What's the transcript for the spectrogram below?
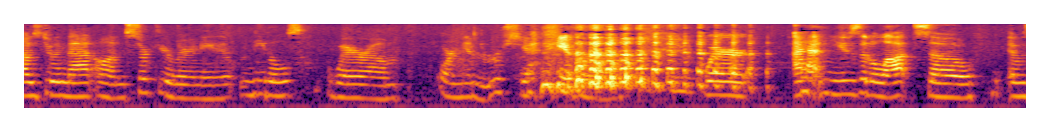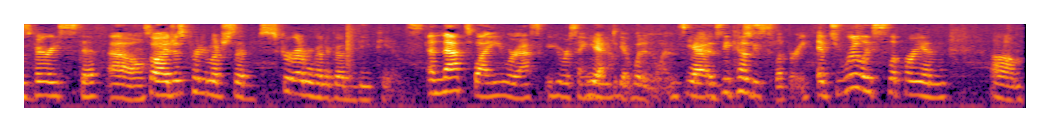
I was doing that on circular needle- needles where um or needles. yeah where I hadn't used it a lot, so it was very stiff. Oh. So I just pretty much said, "Screw it, I'm going to go to DPNs." And that's why you were asking. You were saying Yeah. you need to get wooden ones. Yeah, because, because- too slippery. It's really slippery, and um,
